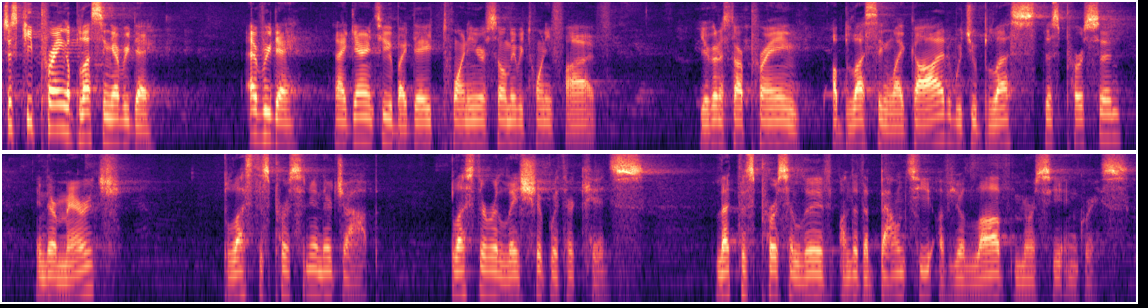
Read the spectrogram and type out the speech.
Just keep praying a blessing every day. Every day. And I guarantee you, by day 20 or so, maybe 25, you're going to start praying a blessing like God, would you bless this person in their marriage? Bless this person in their job. Bless their relationship with their kids let this person live under the bounty of your love, mercy, and grace.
